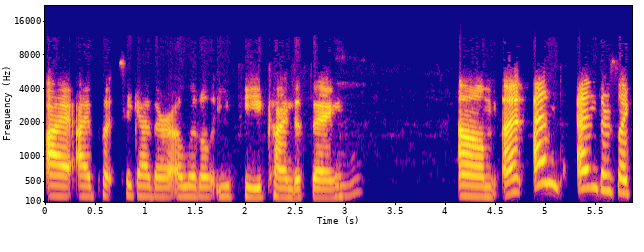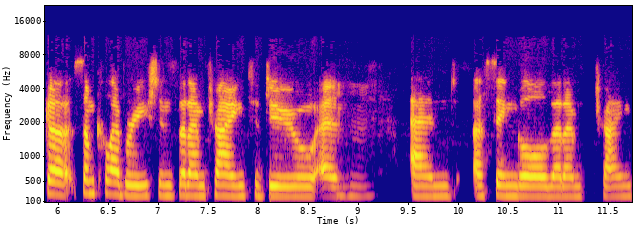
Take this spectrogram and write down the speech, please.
I I put together a little EP kind of thing. Ooh. Um, and and and there's like a some collaborations that I'm trying to do, and Mhm. And a single that I'm trying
